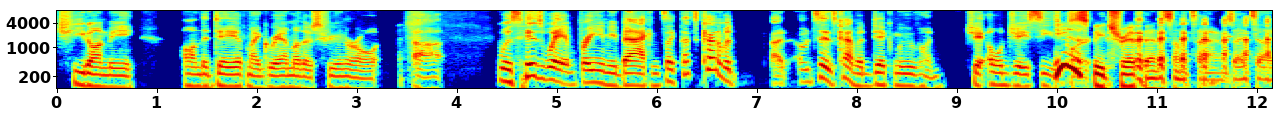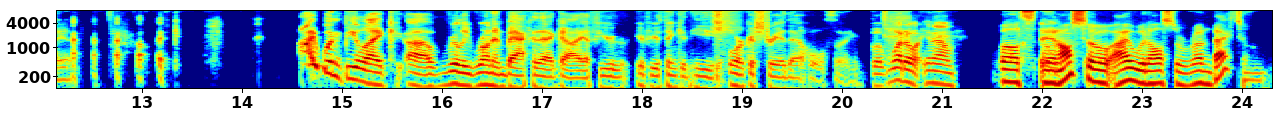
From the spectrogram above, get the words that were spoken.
cheat on me on the day of my grandmother's funeral uh, was his way of bringing me back. And it's like that's kind of a, I would say it's kind of a dick move on J- old JC's You just be tripping sometimes, I tell you. like, I wouldn't be like uh really running back to that guy if you're if you're thinking he orchestrated that whole thing. But what do I, you know? Well, it's, and also I would also run back to him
